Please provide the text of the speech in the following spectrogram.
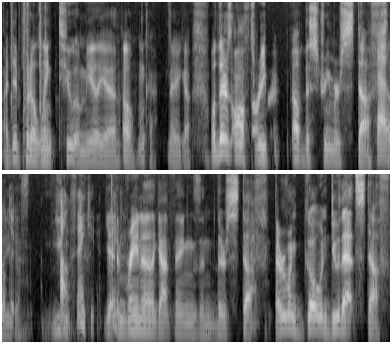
I did put a link to Amelia. Oh, okay. There you go. Well, there's all three of the streamers' stuff. That'll you do. can- you Oh, thank you. yeah, Thank and. Raina got things, and there's stuff. Everyone go and do that stuff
